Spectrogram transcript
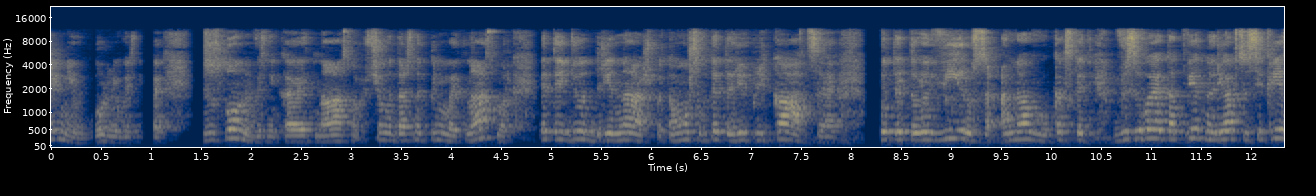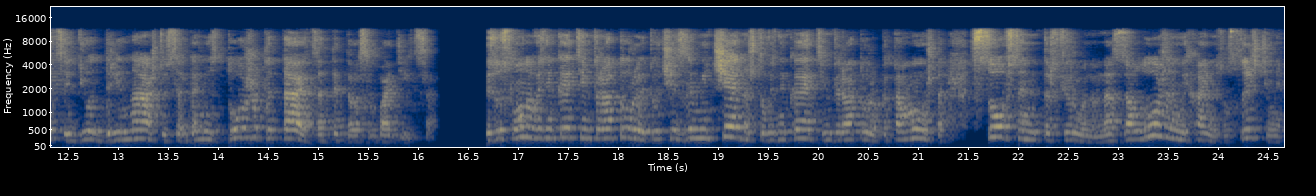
жжение в горле возникает. Безусловно, возникает насморк. Причем вы должны понимать, насморк – это идет дренаж, потому что вот эта репликация вот этого вируса, она, как сказать, вызывает ответную реакцию секреции, идет дренаж, то есть организм тоже пытается от этого освободиться. Безусловно, возникает температура. Это очень замечательно, что возникает температура, потому что собственным интерфероном у нас заложен механизм, услышьте меня,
